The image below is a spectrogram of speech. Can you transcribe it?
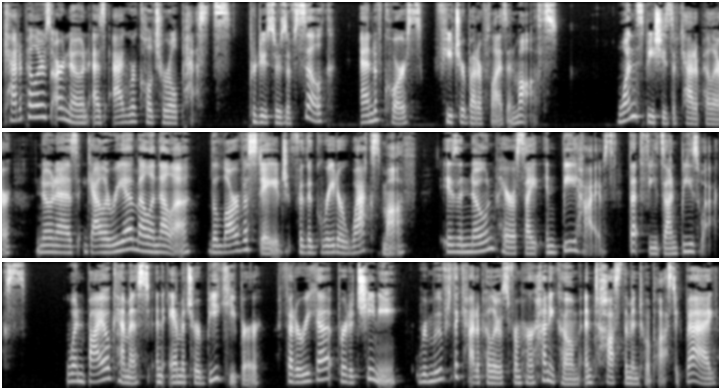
Caterpillars are known as agricultural pests, producers of silk, and of course, future butterflies and moths. One species of caterpillar, known as Galleria mellonella, the larva stage for the greater wax moth, is a known parasite in beehives that feeds on beeswax. When biochemist and amateur beekeeper Federica Bertocchini removed the caterpillars from her honeycomb and tossed them into a plastic bag,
